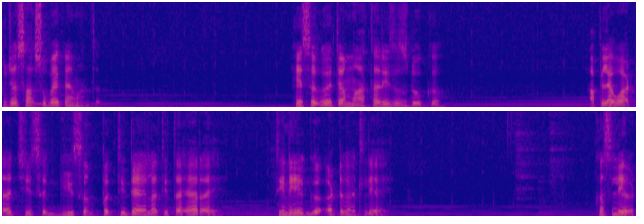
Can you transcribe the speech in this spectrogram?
तुझ्या सासूबाई काय म्हणतात? हे सगळं त्या म्हातारीचंच डोकं. आपल्या वाटाची सगळी संपत्ती द्यायला ती तयार आहे. तिने एक अट घातली आहे. कसली अट?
